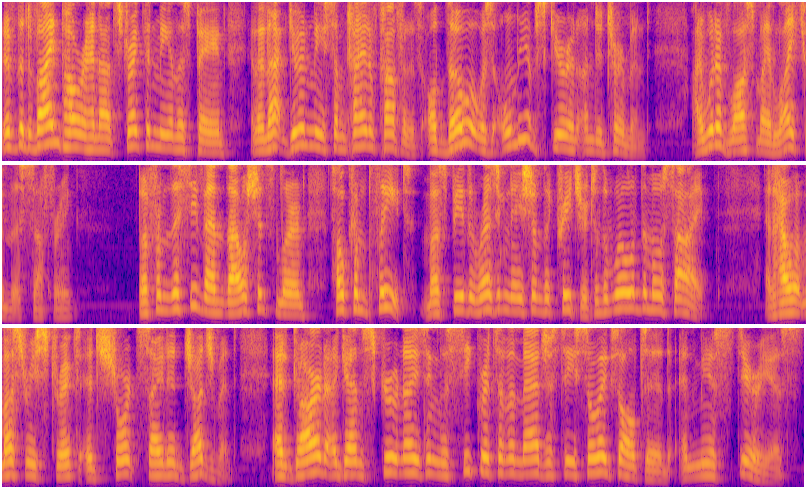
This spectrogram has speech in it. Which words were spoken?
If the divine power had not strengthened me in this pain, and had not given me some kind of confidence, although it was only obscure and undetermined, I would have lost my life in this suffering. But from this event thou shouldst learn how complete must be the resignation of the creature to the will of the Most High, and how it must restrict its short sighted judgment, and guard against scrutinizing the secrets of a majesty so exalted and mysterious.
